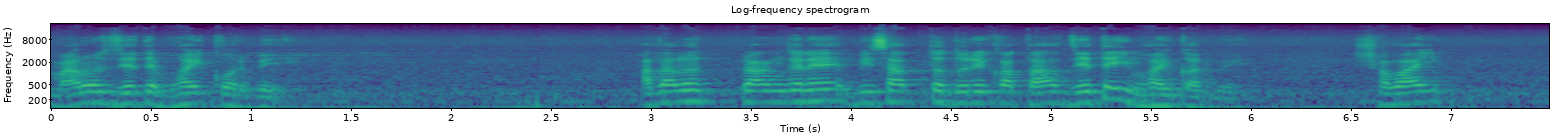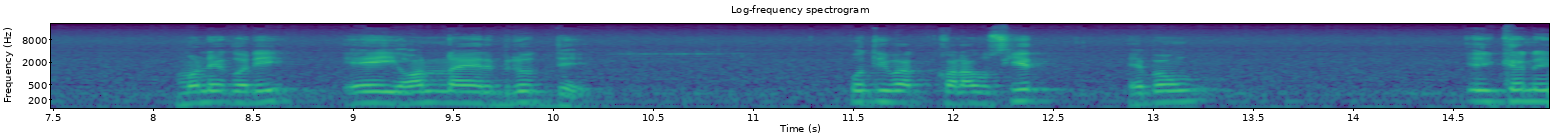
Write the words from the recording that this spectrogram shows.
মানুষ যেতে ভয় করবে। আদালত প্রাঙ্গণে বিচার তো দূরের কথা যেতেই ভয় করবে। সবাই মনে করি এই অন্যায়ের বিরুদ্ধে প্রতিবাদ করা উচিত। এবং এইখানে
